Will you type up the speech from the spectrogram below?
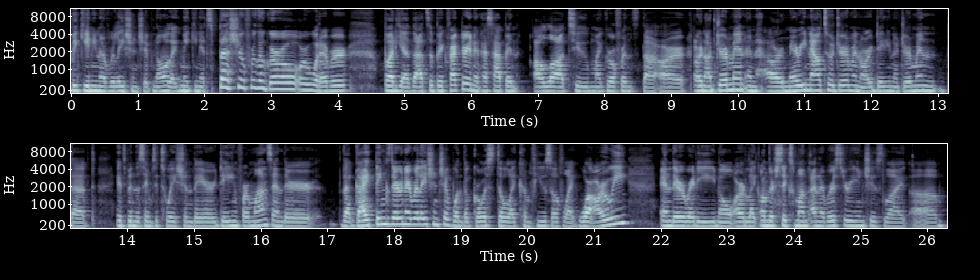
beginning a relationship no? Like making it special for the girl or whatever. But yeah that's a big factor and it has happened a lot to my girlfriends that are are not german and are married now to a german or dating a german that it's been the same situation. They're dating for months and they're the guy thinks they're in a relationship when the girl is still like confused of like what are we? And they're already you know are like on their six month anniversary and she's like um,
